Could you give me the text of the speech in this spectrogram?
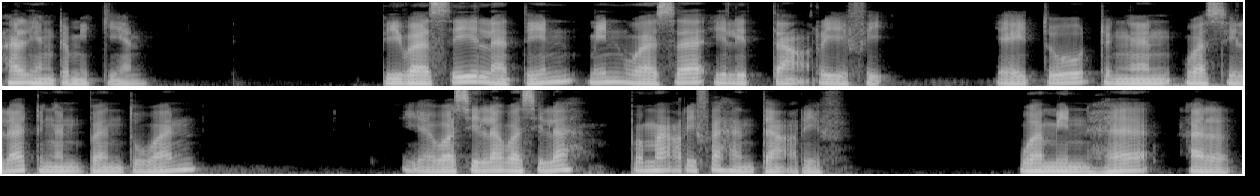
hal yang demikian. Biwasilatin min wasailit ta'rifi yaitu dengan wasilah dengan bantuan ya wasilah-wasilah pemakrifahan ta'rif wa minha al.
